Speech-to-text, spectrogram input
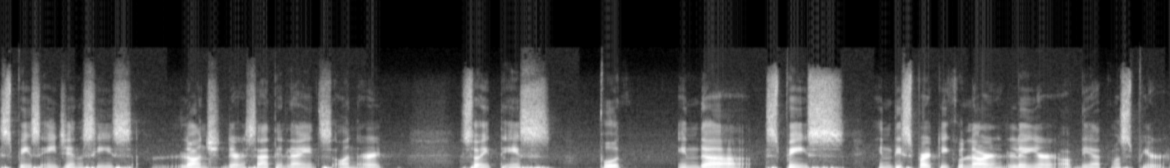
space agencies launch their satellites on Earth. So it is put in the space in this particular layer of the atmosphere.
